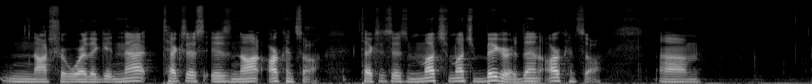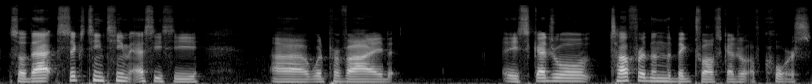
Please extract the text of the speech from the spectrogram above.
Not sure where they're getting that. Texas is not Arkansas. Texas is much, much bigger than Arkansas. Um, so that 16 team SEC uh, would provide a schedule tougher than the Big 12 schedule, of course,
